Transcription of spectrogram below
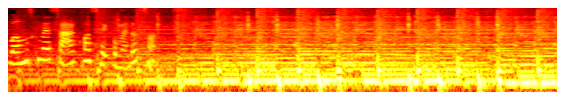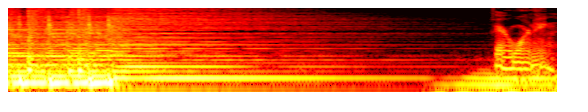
vamos começar com as recomendações. Fair warning.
